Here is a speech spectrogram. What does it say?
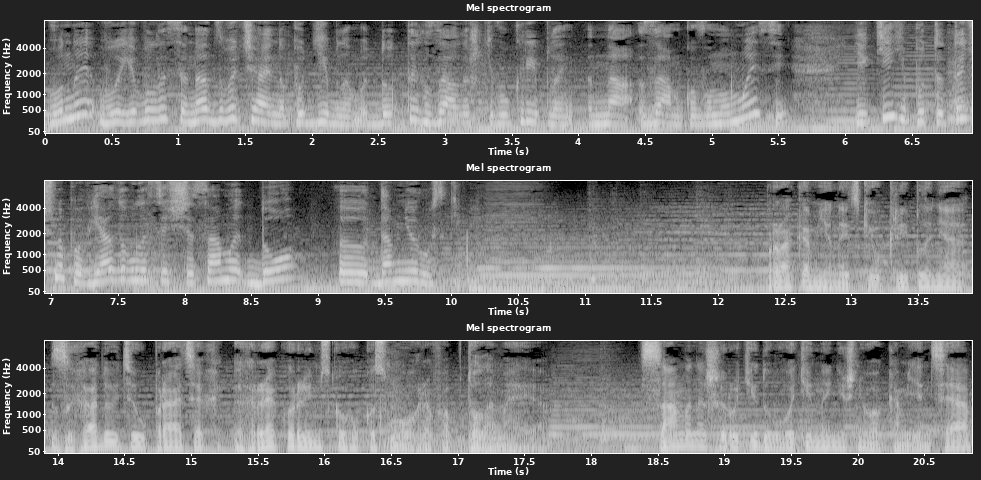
Вони виявилися надзвичайно подібними до тих залишків укріплень на замковому мисі, які гіпотетично пов'язувалися ще саме до е, давньоруських. Пракам'янецькі укріплення згадуються у працях греко-римського космографа Птолемея. Саме на широті довготі нинішнього Кам'янця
